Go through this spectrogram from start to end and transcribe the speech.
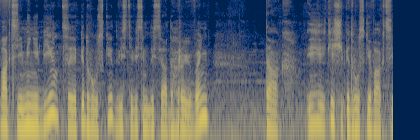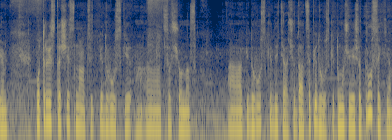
в акції Міні-Бі це підгузки 280 гривень. Так, і які ще підгузки в акції? По 316 підгузки. е, Це що у нас? Підгузки дитячі. Так, да, це підгузки, тому що є ще трусики.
